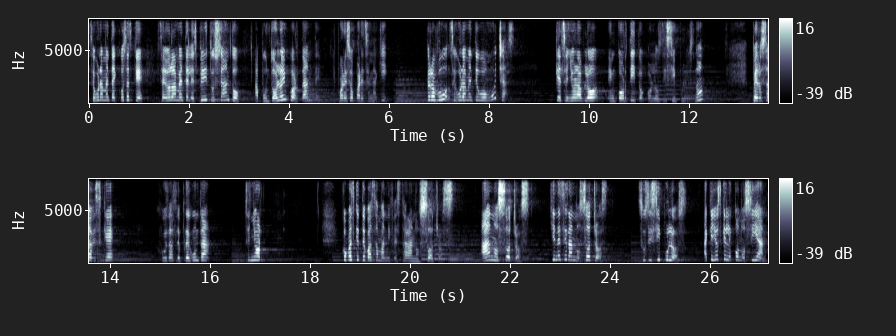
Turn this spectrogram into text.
seguramente hay cosas que seguramente el Espíritu Santo apuntó lo importante y por eso aparecen aquí. Pero seguramente hubo muchas que el Señor habló en cortito con los discípulos, ¿no? Pero sabes qué? Judas le pregunta, Señor, ¿cómo es que te vas a manifestar a nosotros? A nosotros. ¿Quiénes eran nosotros? Sus discípulos, aquellos que le conocían,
